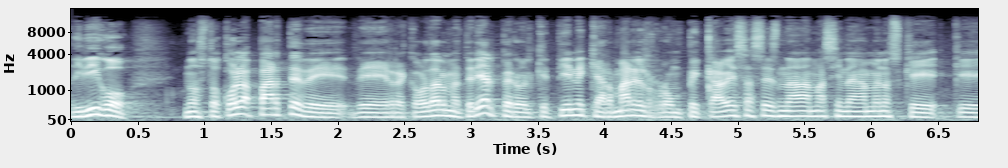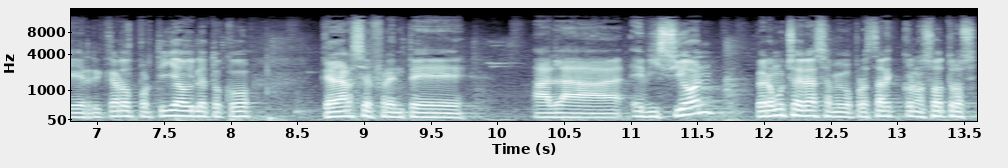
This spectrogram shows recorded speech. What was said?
Y digo, nos tocó la parte de, de recaudar material, pero el que tiene que armar el rompecabezas es nada más y nada menos que, que Ricardo Portilla. Hoy le tocó quedarse frente a la edición, pero muchas gracias, amigo, por estar aquí con nosotros.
